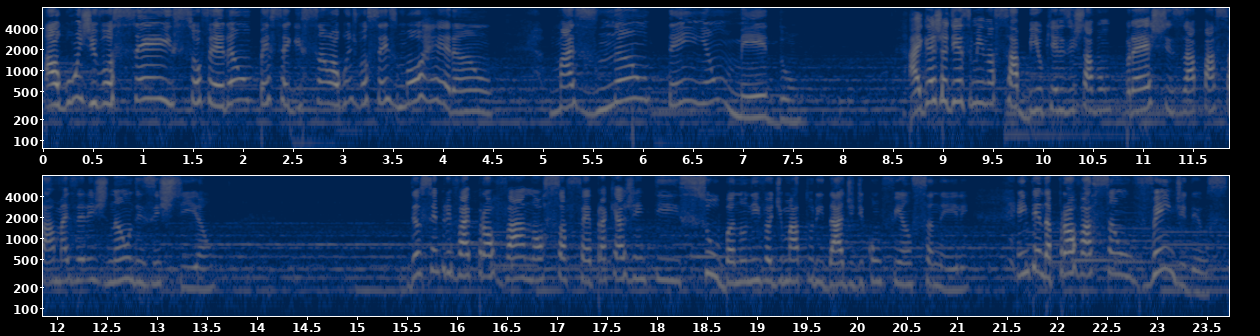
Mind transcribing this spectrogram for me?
Alguns de vocês sofrerão perseguição, alguns de vocês morrerão, mas não tenham medo. A igreja de Esmina sabia o que eles estavam prestes a passar, mas eles não desistiam. Deus sempre vai provar a nossa fé para que a gente suba no nível de maturidade e de confiança nele. Entenda, provação vem de Deus.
